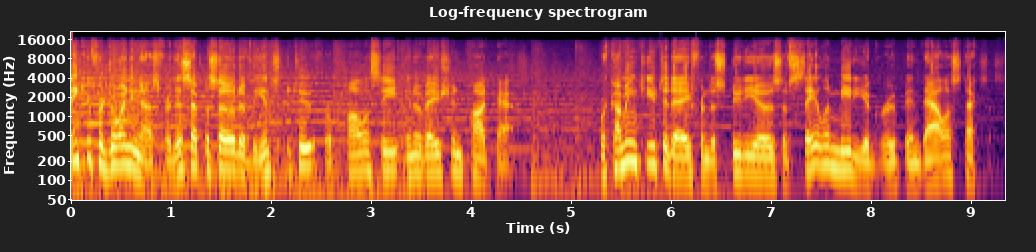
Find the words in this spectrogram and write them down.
Thank you for joining us for this episode of the Institute for Policy Innovation podcast. We're coming to you today from the studios of Salem Media Group in Dallas, Texas.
